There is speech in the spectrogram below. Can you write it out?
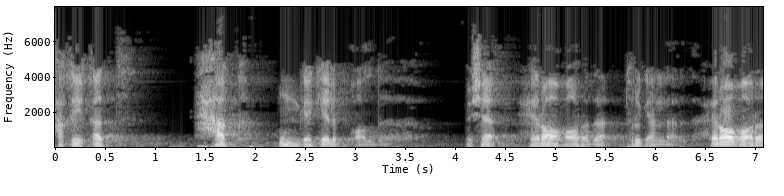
haqiqat haq unga kelib qoldi. O'sha hiro g'orida turganlarida. Hiro g'ori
